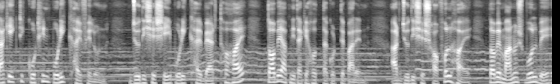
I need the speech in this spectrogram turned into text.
তাকে একটি কঠিন পরীক্ষায় ফেলুন। যদি সে সেই পরীক্ষায় ব্যর্থ হয়, তবে আপনি তাকে হত্যা করতে পারেন। আর যদি সে সফল হয়, তবে মানুষ বলবে,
